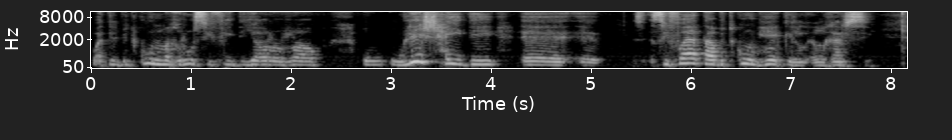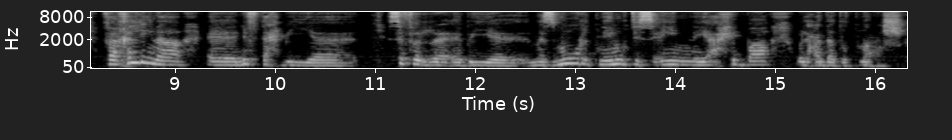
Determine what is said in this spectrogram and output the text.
وقت اللي بتكون مغروسة في ديار الرب؟ وليش هيدي آه، آه، صفاتها بتكون هيك الغرسة؟ فخلينا نفتح سفر بمزمور 92 يا أحبة والعدد 12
